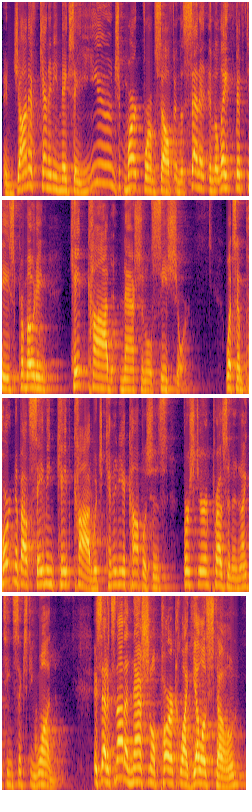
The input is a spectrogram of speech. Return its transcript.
And John F. Kennedy makes a huge mark for himself in the Senate in the late 50s, promoting Cape Cod National Seashore. What's important about saving Cape Cod, which Kennedy accomplishes first year in president in 1961, is that it's not a national park like Yellowstone.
